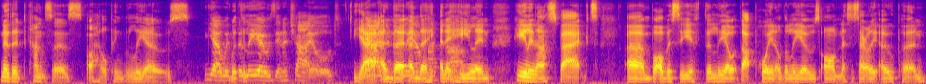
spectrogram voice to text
no the cancers are helping the leos Yeah, with, With the, the- Leos in a child. yeah, I and didn't the and the and a healing healing aspect um but obviously if the leo at that point or the leos aren't necessarily open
